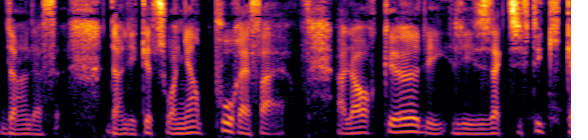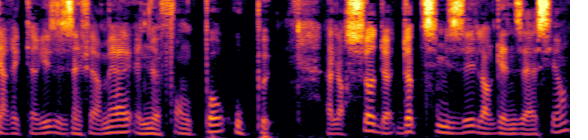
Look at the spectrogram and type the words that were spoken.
dans la dans l'équipe soignante pourraient faire, alors que les, les activités qui caractérisent les infirmières, elles ne font pas ou peu. Alors ça, d'optimiser l'organisation.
